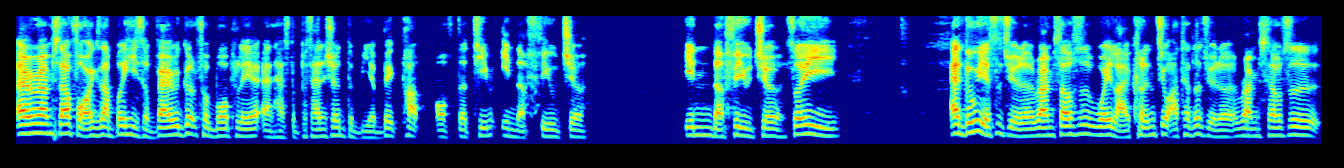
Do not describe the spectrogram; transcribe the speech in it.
，Aaron Ramsdale for example he's a very good football player and has the potential to be a big part of the team in the future，in the future，所以 Edu 也是觉得 Ramsdale 是未来，可能就阿泰都觉得 Ramsdale 是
